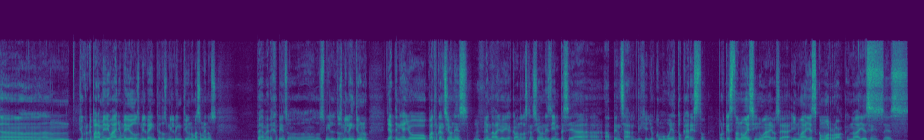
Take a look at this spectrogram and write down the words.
ah, yo creo que para medio año, medio 2020, 2021 más o menos. Espérame, deja pienso. oh, 2000 2021. Ya tenía yo cuatro canciones. Ya andaba yo ahí acabando las canciones y empecé a, a- a pensar. Dije, ¿yo cómo voy a tocar esto? Porque esto no es Inuai. O sea, Inuai es como rock. Inuai es, Sí. es,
